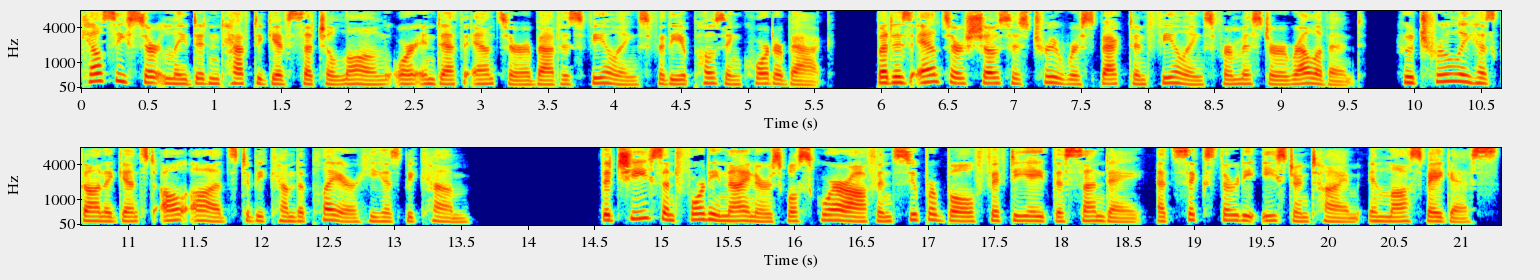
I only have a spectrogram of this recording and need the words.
Kelce certainly didn't have to give such a long or in-depth answer about his feelings for the opposing quarterback, but his answer shows his true respect and feelings for Mr. Irrelevant, who truly has gone against all odds to become the player he has become. The Chiefs and 49ers will square off in Super Bowl 58 this Sunday at 6.30 Eastern Time in Las Vegas.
